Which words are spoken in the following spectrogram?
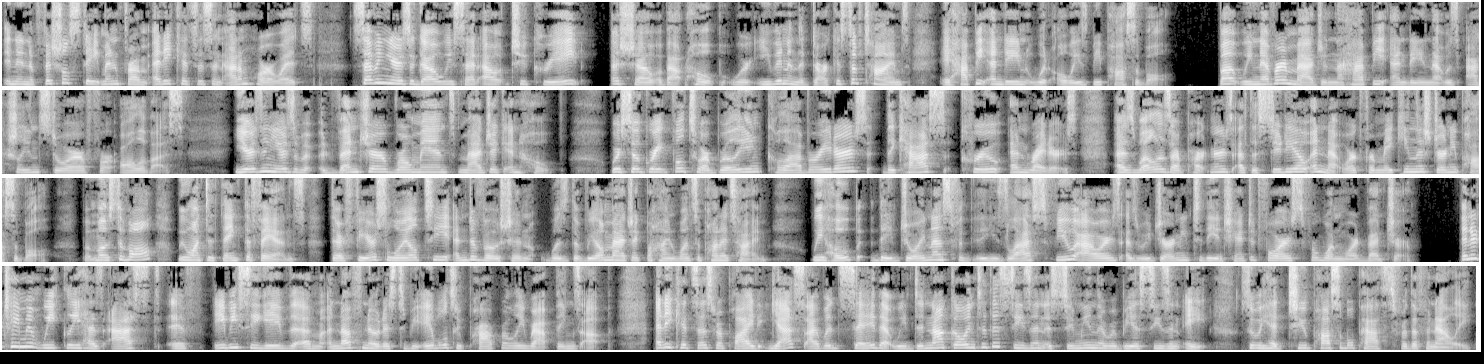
In an official statement from Eddie Kitsis and Adam Horowitz, seven years ago, we set out to create a show about hope where even in the darkest of times, a happy ending would always be possible. But we never imagined the happy ending that was actually in store for all of us. Years and years of adventure, romance, magic, and hope. We're so grateful to our brilliant collaborators, the cast, crew, and writers, as well as our partners at the studio and network for making this journey possible. But most of all, we want to thank the fans. Their fierce loyalty and devotion was the real magic behind Once Upon a Time. We hope they join us for these last few hours as we journey to the Enchanted Forest for one more adventure. Entertainment Weekly has asked if ABC gave them enough notice to be able to properly wrap things up. Eddie Kitsis replied, Yes, I would say that we did not go into this season assuming there would be a season 8, so we had two possible paths for the finale.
